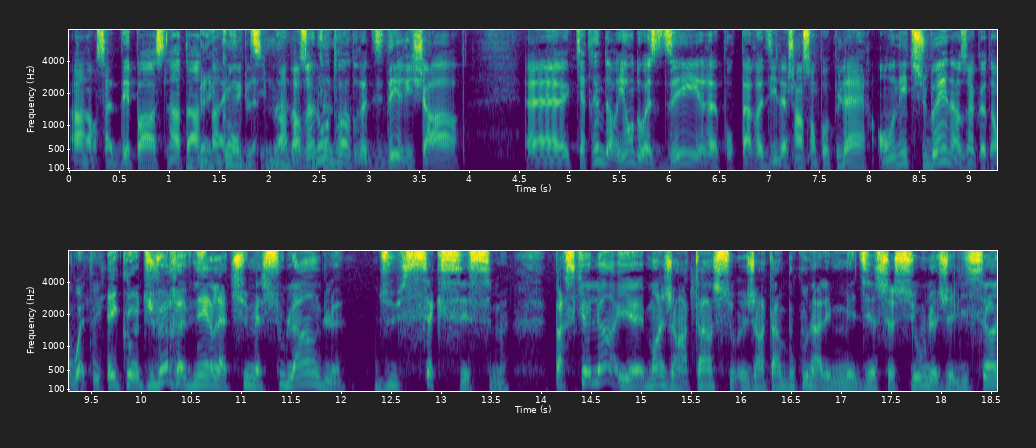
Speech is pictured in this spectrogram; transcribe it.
Ah non, ça dépasse l'entendement, ben, effectivement. Dans un autre ordre d'idée, Richard, euh, Catherine Dorion doit se dire, pour parodier la chanson populaire, on est-tu dans un coton ouaté? Écoute, je veux revenir là-dessus, mais sous l'angle du sexisme. Parce que là, moi, j'entends, j'entends beaucoup dans les médias sociaux, je lis ça,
